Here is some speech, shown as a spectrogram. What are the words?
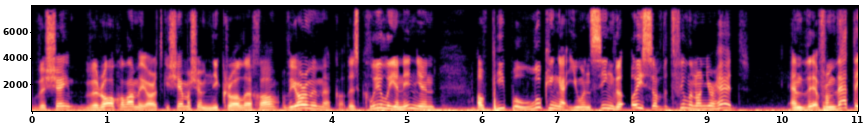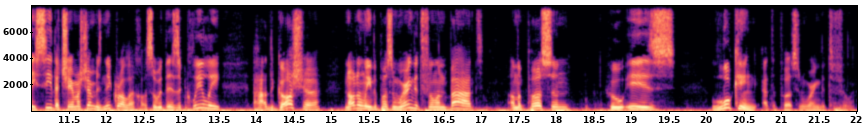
v'shem v'ro kol kishem Hashem nikra lecha v'yorim There's clearly an inyan of people looking at you and seeing the ice of the tefillin on your head and the, from that they see that Shem Hashem is Nikra Lecha. So there's a clearly hadgasha, not only the person wearing the tefillin, but on the person who is looking at the person wearing the tefillin.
